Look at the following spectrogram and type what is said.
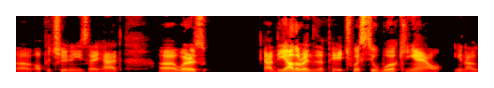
uh, opportunities they had. Uh, whereas at the other end of the pitch, we're still working out. You know,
